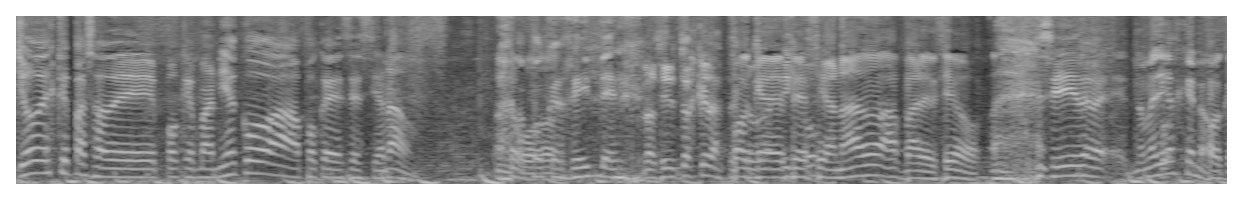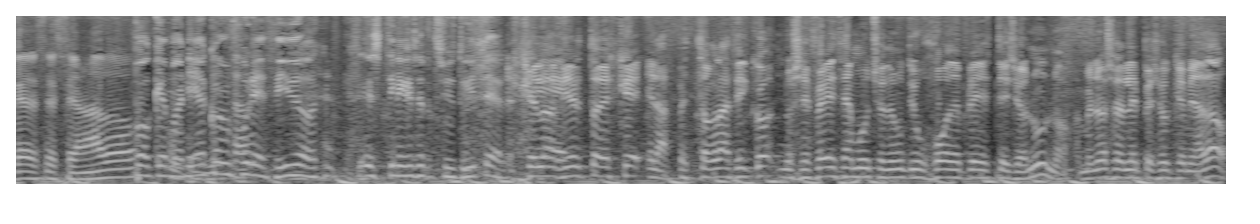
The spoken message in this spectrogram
Yo es que he pasado de Pokémoníaco a Poké decepcionado. A Poké hater. Lo cierto es que el aspecto Porque gráfico- decepcionado apareció. Sí, de- no me digas que no. Porque decepcionado. Pokémoníaco utiliza- enfurecido. Eso tiene que ser su Twitter. Es que lo cierto es que el aspecto gráfico no se diferencia mucho de un, de un juego de PlayStation 1, al menos es la impresión que me ha dado.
